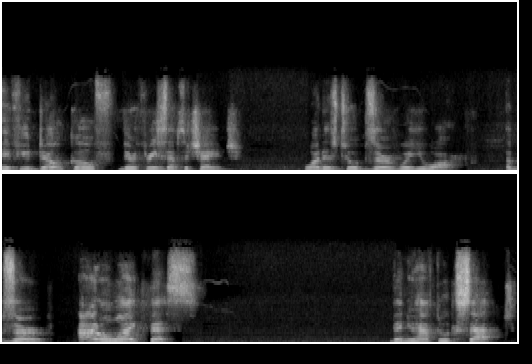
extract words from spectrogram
if you don't go, there are three steps to change. One is to observe where you are. Observe. I don't like this. Then you have to accept.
